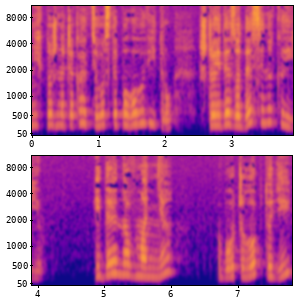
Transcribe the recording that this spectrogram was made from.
Ніхто ж не чекав цього степового вітру, що йде з Одеси на Київ. Іде навмання, бо чого б тоді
